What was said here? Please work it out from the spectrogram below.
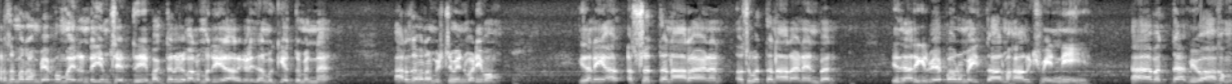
அரசமரம் வேப்பமரம் இரண்டையும் சேர்த்து பக்தர்கள் வலம் வருகிறார்கள். இதன் முக்கியத்துவம் என்ன? அரசமரம் விஷ்ணுவின் வடிவம். இதனை அஸ்வத்த நாராயணன் அசுவத்த நாராயணன் என்பர். இதன் அருகில் வேப்பமரம் வைத்தால் மகாலட்சுமி எண்ணி ஆபத்த விவாகம்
